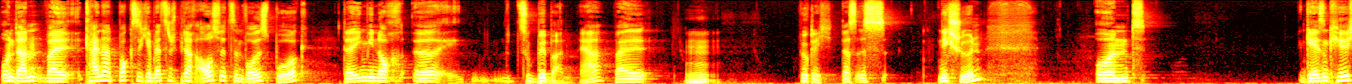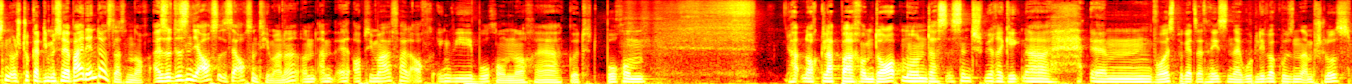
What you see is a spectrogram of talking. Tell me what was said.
Und dann, weil keiner hat Bock, sich am letzten Spieltag auswärts in Wolfsburg da irgendwie noch äh, zu bibbern, ja, weil wirklich, das ist nicht schön. Und Gelsenkirchen und Stuttgart, die müssen wir beide hinter uns lassen noch. Also das sind ja auch, so- ist ja auch so ein Thema, ne? Und am Optimalfall auch irgendwie Bochum noch. Ja, gut. Bochum hat noch Gladbach und Dortmund, das sind schwere Gegner. Ähm, Wolfsburg jetzt als nächstes, na gut, Leverkusen am Schluss.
